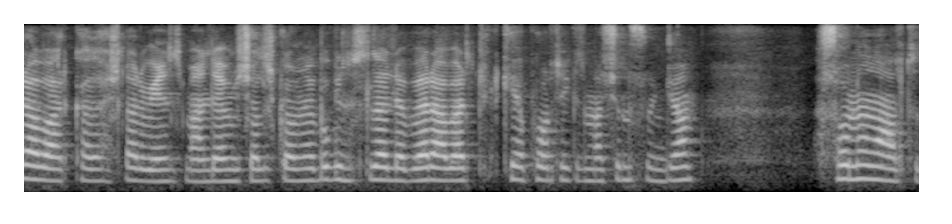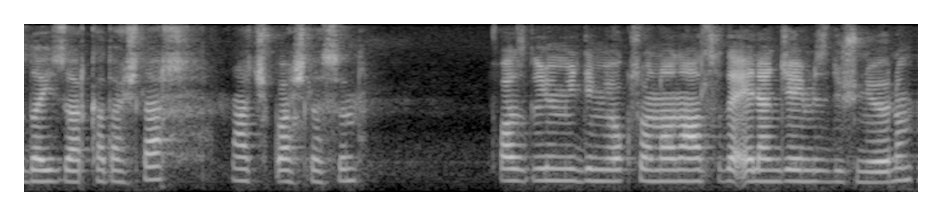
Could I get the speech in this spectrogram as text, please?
Merhaba arkadaşlar ben İsmail Demir Çalışkan ve bugün sizlerle beraber Türkiye Portekiz maçını sunacağım. Son 16'dayız arkadaşlar. Maç başlasın. Fazla ümidim yok. Son 16'da eğleneceğimizi düşünüyorum.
